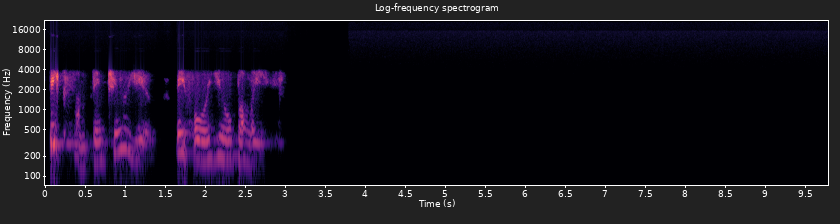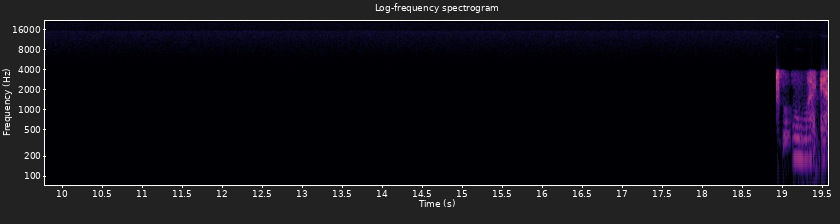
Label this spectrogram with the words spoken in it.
speak something to you before you believe? Oh my God.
